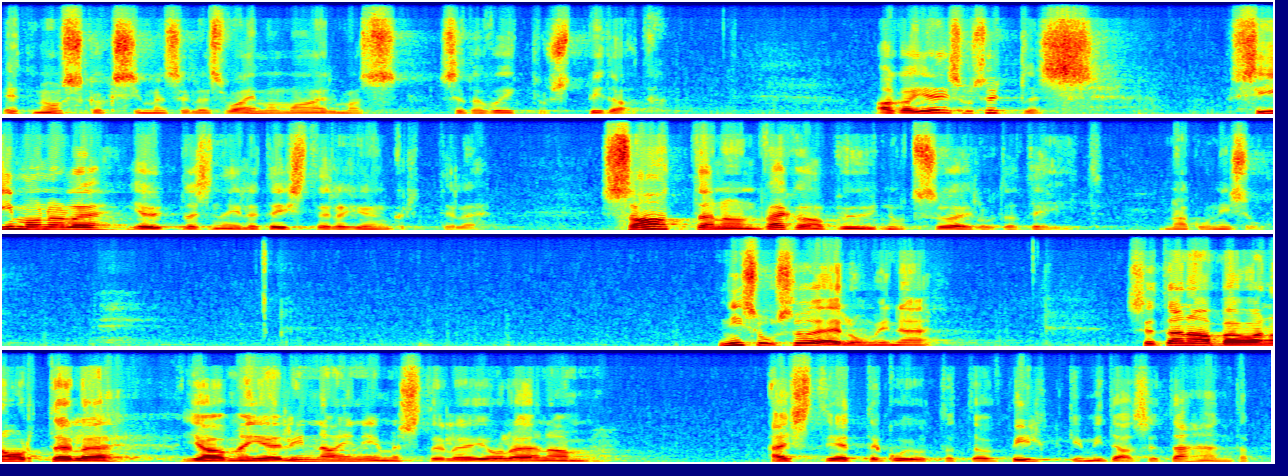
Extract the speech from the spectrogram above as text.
et me oskaksime selles vaimumaailmas seda võitlust pidada. aga Jeesus ütles Siimonale ja ütles neile teistele jüngritele, saatan on väga püüdnud sõeluda teid nagu nisu. nisu sõelumine, see tänapäeva noortele ja meie linnainimestele ei ole enam hästi ettekujutatav piltki, mida see tähendab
